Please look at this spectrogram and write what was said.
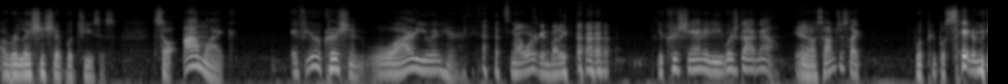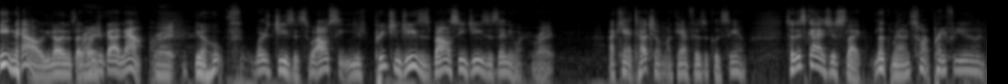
a relationship with Jesus. So I'm like, if you're a Christian, why are you in here? it's not working, buddy. Your Christianity, where's God now? Yeah. You know, so I'm just like what people say to me now, you know, and it's like, Right. where's your God now? right. You know, who where's Jesus? Well, I don't see you're preaching Jesus, but I don't see Jesus anywhere. Right. I can't touch him. I can't physically see him. So this guy is just like, look, man, I just want to pray for you. And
